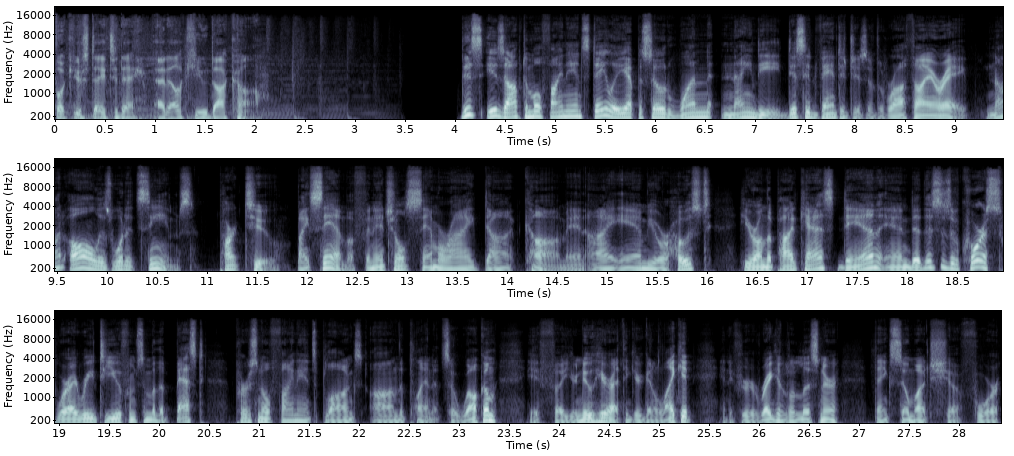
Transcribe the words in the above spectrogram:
Book your stay today at lq.com. This is Optimal Finance Daily, episode 190 Disadvantages of the Roth IRA. Not all is what it seems. Part 2 by Sam of FinancialSamurai.com. And I am your host here on the podcast, Dan. And uh, this is, of course, where I read to you from some of the best personal finance blogs on the planet. So, welcome. If uh, you're new here, I think you're going to like it. And if you're a regular listener, Thanks so much uh, for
